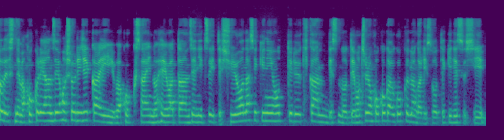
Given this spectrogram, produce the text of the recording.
そうですね、まあ、国連安全保障理事会は国際の平和と安全について主要な責任を負っている機関ですので、もちろんここが動くのが理想的ですし、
